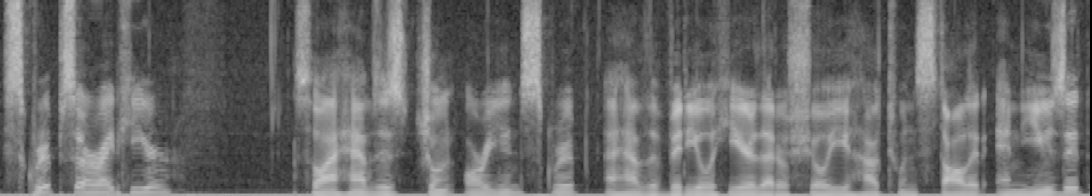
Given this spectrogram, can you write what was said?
scripts are right here. So I have this joint orient script. I have the video here that'll show you how to install it and use it.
